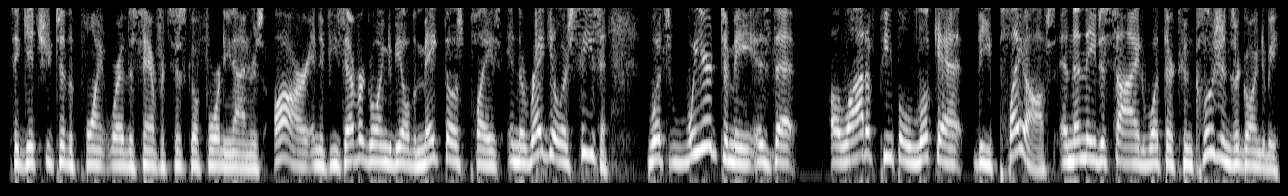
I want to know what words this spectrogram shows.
to get you to the point where the San Francisco 49ers are, and if he's ever going to be able to make those plays in the regular season. What's weird to me is that a lot of people look at the playoffs and then they decide what their conclusions are going to be.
